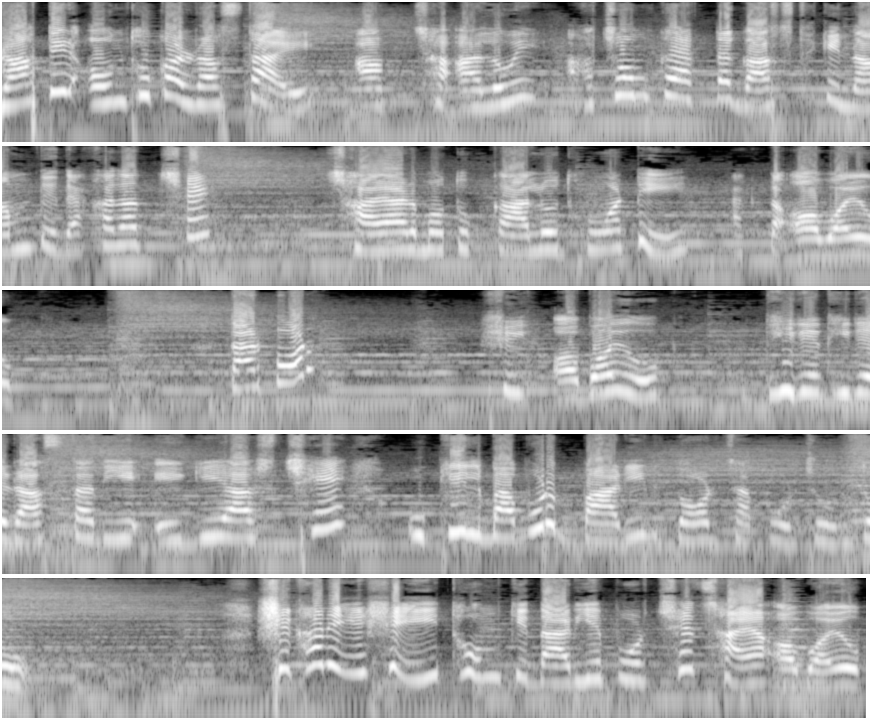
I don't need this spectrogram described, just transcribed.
রাতের অন্ধকার রাস্তায় আবছা আলোয় আচমকা একটা গাছ থেকে নামতে দেখা যাচ্ছে। ছায়ার মতো কালো ধোঁয়াটে একটা অবয়ব। তারপর সেই অবয়ব ধীরে ধীরে রাস্তা দিয়ে এগিয়ে আসছে উকিল বাবুর বাড়ির দরজা পর্যন্ত। সেখানে এসেই থমকে দাঁড়িয়ে পড়ছে ছায়া অবয়ব।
